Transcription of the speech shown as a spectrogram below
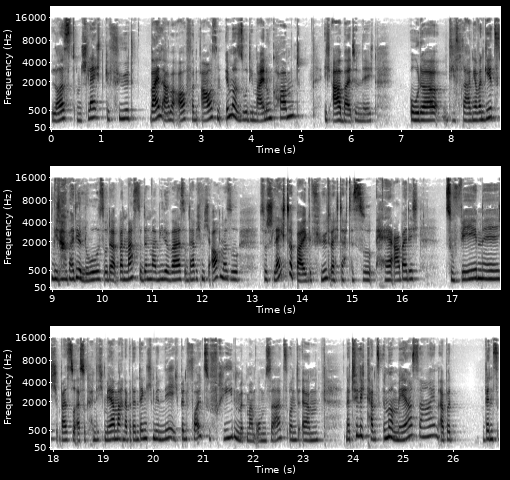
lost und schlecht gefühlt, weil aber auch von außen immer so die Meinung kommt, ich arbeite nicht. Oder die fragen, ja, wann geht's denn wieder bei dir los? Oder wann machst du denn mal wieder was? Und da habe ich mich auch mal so, so schlecht dabei gefühlt, weil ich dachte so, hä, arbeite ich zu wenig, weißt du, also könnte ich mehr machen, aber dann denke ich mir, nee, ich bin voll zufrieden mit meinem Umsatz und ähm, natürlich kann es immer mehr sein, aber wenn es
